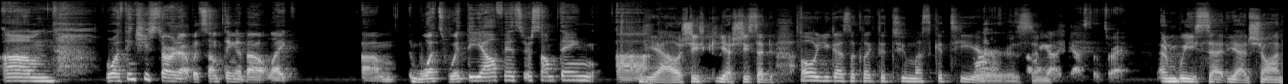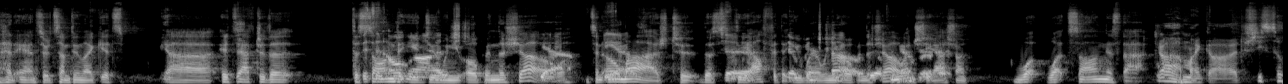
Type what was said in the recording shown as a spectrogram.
Um, well, I think she started out with something about like, um, what's with the outfits or something. Uh, yeah, oh, she yeah she said, "Oh, you guys look like the two Musketeers," Oh my and, God, yes, that's right. and we said, yeah, Sean had answered something like, "It's uh, it's after the." The It's song that you do when you open the show. Yeah. It's an Yeah. homage to the, To the outfit that the you wear when you open the the show. And she asked Sean, "What what song is that?" oh my God, she's so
